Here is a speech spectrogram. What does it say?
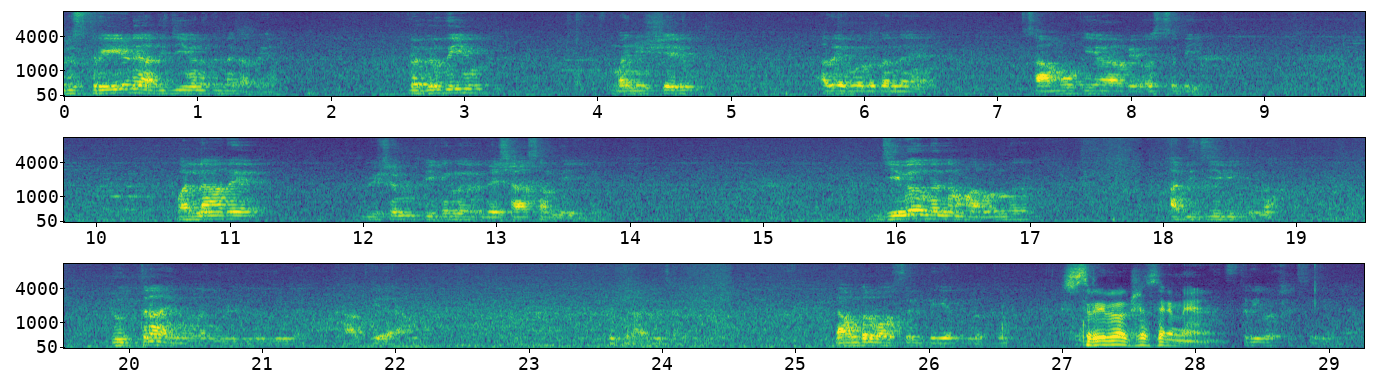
ഒരു സ്ത്രീയുടെ അതിജീവനത്തിന്റെ കഥയാണ്. പ്രകൃതിയും മനുഷ്യരും അതേപോലെ തന്നെ സാമൂഹിക വ്യവസ്ഥിതിയും വല്ലാതെ വിഷമിപ്പിക്കുന്ന ഒരു ദശാസന്ധിയിൽ ജീവിതം തന്നെ മറന്ന് അതിജീവിക്കുന്ന രുദ്ര എന്ന് പറയുന്ന ഒരു യുവതിയുടെ കഥയാണ് രുദ്ര എന്ന് പറയുന്നത്. നവംബർ മാസത്തിൽ തിയേറ്ററിലെത്തും. സ്ത്രീപക്ഷ സിനിമയാണ്. സ്ത്രീപക്ഷ സിനിമയാണ്.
